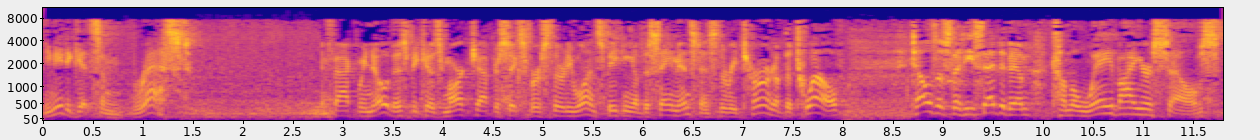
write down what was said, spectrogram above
You need to get some rest. In fact, we know this because Mark chapter 6 verse 31, speaking of the same instance, the return of the twelve, tells us that he said to them, come away by yourselves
